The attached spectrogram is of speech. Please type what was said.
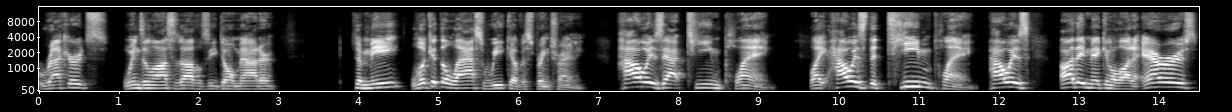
records. Wins and losses obviously don't matter to me, look at the last week of a spring training. How is that team playing? Like, how is the team playing? How is are they making a lot of errors?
